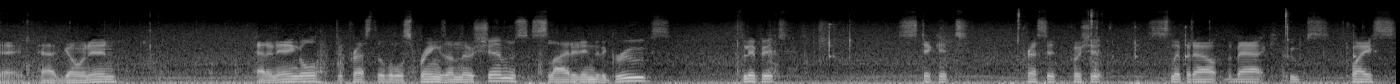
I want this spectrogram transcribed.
Okay, pad going in. At an angle, depress the little springs on those shims, slide it into the grooves, flip it, stick it, press it, push it, slip it out the back, oops, twice.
